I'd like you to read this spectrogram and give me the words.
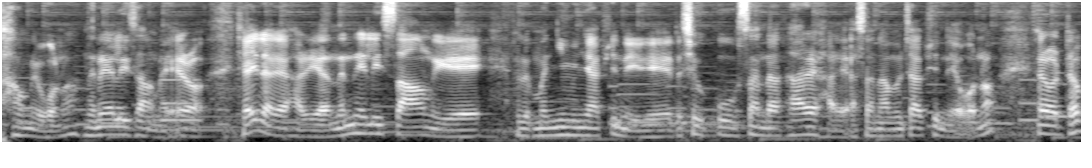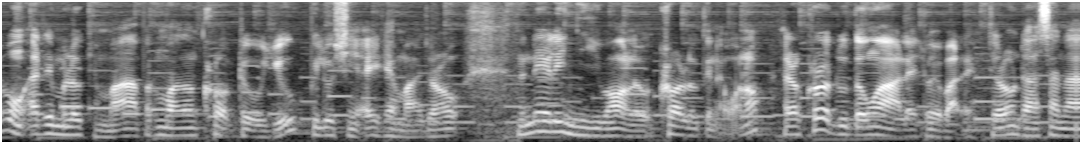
စောင်းနေပေါ့နော်နည်းနည်းလေးစောင်းနေအဲ့တော့ရိုက်လာတဲ့ဟာတွေကနည်းနည်းလေးစောင်းနေတယ်အဲ့လိုမညီမညာဖြစ်နေတယ်တချို့ကိုစန်တာထားတဲ့ဟာတွေအစန်တာမချဖြစ်နေပေါ့နော်အဲ့တော့ဓာတ်ပုံ edit မလုပ်ခင်မှာပထမဆုံး crop 2ကိုယူပြီးလို့ရှိရင်အဲ့ဒီထဲမှာကျွန်တော်တို့နည်းနည်းလေးညီပေါင်းလို့ crop လုပ်တင်တယ်ပေါ့နော်အဲ့တော့ crop 2သုံးရလည်းလွှဲပါတယ်ကျွန်တော်တို့ဒါစန်တာ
